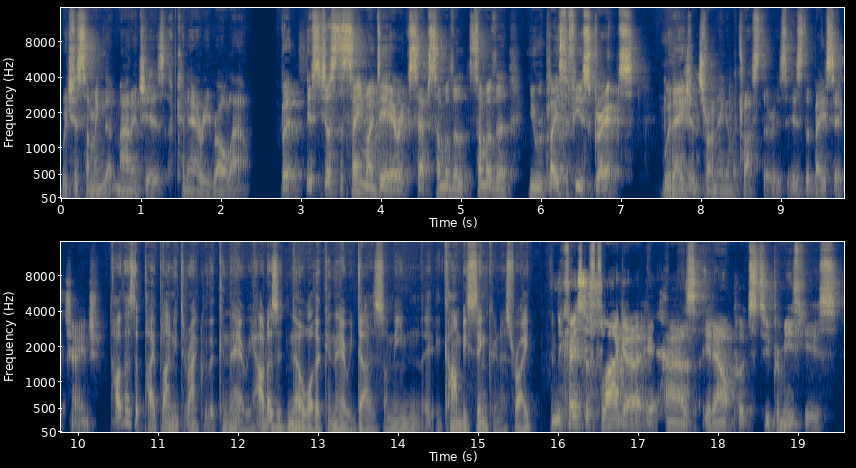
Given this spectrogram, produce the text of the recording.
which is something that manages a canary rollout but it's just the same idea except some of the some of the you replace a few scripts with agents running in the cluster is, is the basic change. How does the pipeline interact with the canary? How does it know what the canary does? I mean, it can't be synchronous, right? In the case of Flagger, it has it outputs to Prometheus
